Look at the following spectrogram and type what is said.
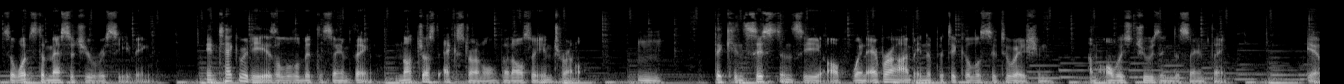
So, what's the message you're receiving? Integrity is a little bit the same thing, not just external, but also internal. Mm. The consistency of whenever I'm in a particular situation, I'm always choosing the same thing. Yeah.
